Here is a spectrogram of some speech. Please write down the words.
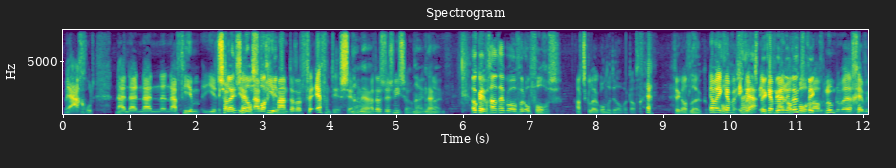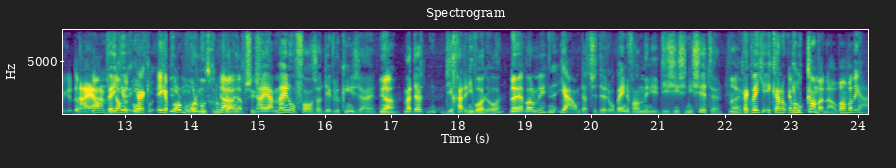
Maar ja, goed, na, na, na, na, vier, je zou zeggen na vier maanden dat het vereffend is, zeg maar. Ja. Maar dat is dus niet zo. Nee, Nee. nee. Oké, we gaan het hebben over opvolgers. Hartstikke leuk onderdeel wordt dat. Vind ik altijd leuk. Ja, maar ik heb, ik heb, ik heb mijn opvolger al genoemd. Dan geef ik, dan Nou ja, Jan, weet Jan je, het woord kijk, voor- ik heb Wormoed. Wormoed genoemd, Ja, ja, precies. Nou ja, mijn opval zou Dick Lukien zijn. Ja. Maar dat, die gaat er niet worden hoor. Nee, waarom niet? Ja, omdat ze er op een of andere manier, die zien ze niet zitten. Nee. Kijk, weet je, ik kan ook... Ja, maar hoe kan dat nou? Want, want, Ja,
